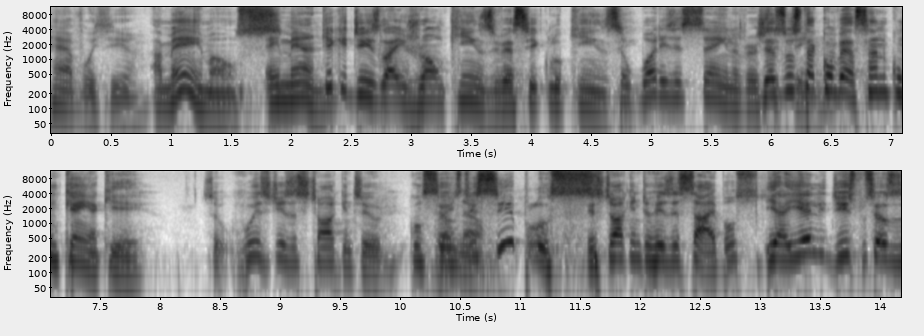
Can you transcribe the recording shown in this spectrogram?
have with you. Amém, irmãos? Amen. O que, que diz lá em João 15, versículo 15? So what is it saying in verse Jesus está 15? conversando com quem aqui? So who is Jesus talking to? Com seus right discípulos. He's talking to his disciples. E aí ele diz para os seus,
